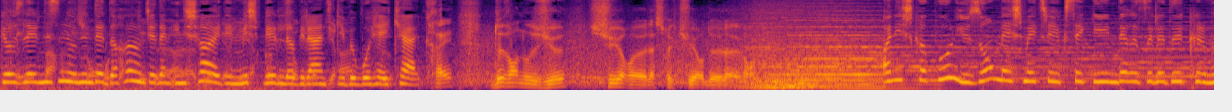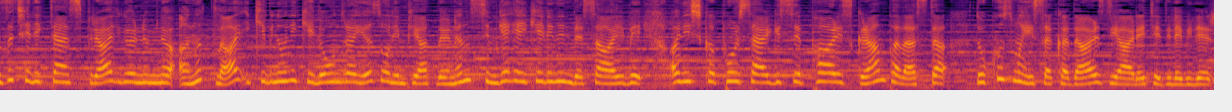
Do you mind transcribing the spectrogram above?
gözlerinizin önünde daha önceden inşa edilmiş bir labirent gibi bu heykel. La structure de l'œuvre. Anish Kapoor 115 metre yüksekliğinde hazırladığı kırmızı çelikten spiral görünümlü anıtla 2012 Londra Yaz Olimpiyatlarının simge heykelinin de sahibi Anish Kapoor sergisi Paris Grand Palace'ta 9 Mayıs'a kadar ziyaret edilebilir.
